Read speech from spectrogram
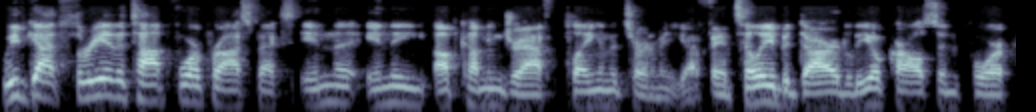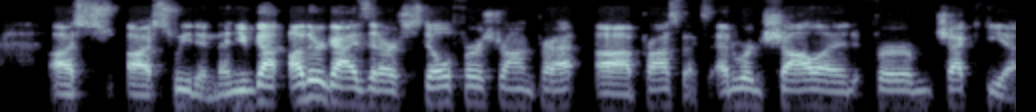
we've got three of the top four prospects in the in the upcoming draft playing in the tournament. You got Fantilli, Bedard, Leo Carlsson for uh, uh, Sweden. Then you've got other guys that are still first round pro- uh, prospects. Eduard Sale from Czechia,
